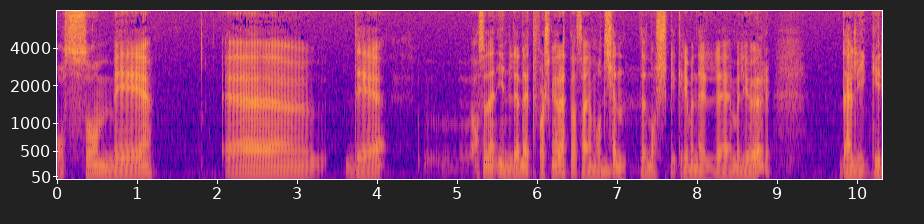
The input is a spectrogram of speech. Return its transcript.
også med eh, det Altså Den innledende etterforskningen retta seg mot kjente norske kriminelle miljøer. Der ligger,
